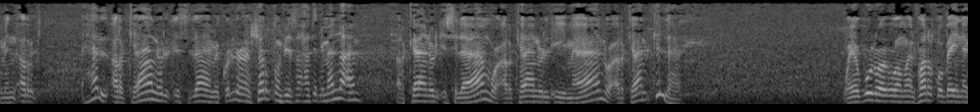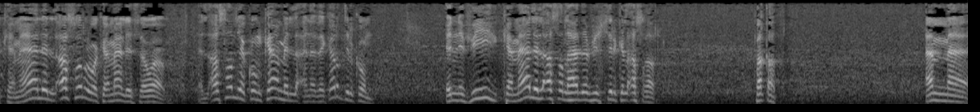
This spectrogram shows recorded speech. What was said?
من أرج هل أركان الإسلام كلها شرط في صحة الإيمان؟ نعم. أركان الإسلام وأركان الإيمان وأركان كلها. ويقول وما الفرق بين كمال الأصل وكمال الثواب؟ الأصل يكون كامل. أنا ذكرت لكم إن فيه كمال الأصل هذا في الشرك الأصغر فقط. أما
